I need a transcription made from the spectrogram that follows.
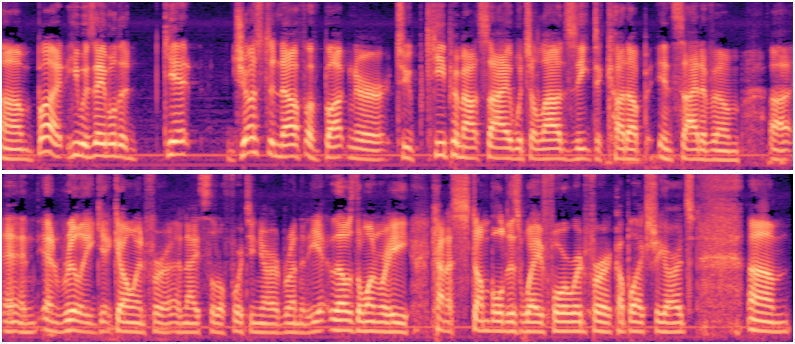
um, but he was able to get just enough of Buckner to keep him outside, which allowed Zeke to cut up inside of him uh, and and really get going for a nice little 14 yard run. That he that was the one where he kind of stumbled his way forward for a couple extra yards. Um,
